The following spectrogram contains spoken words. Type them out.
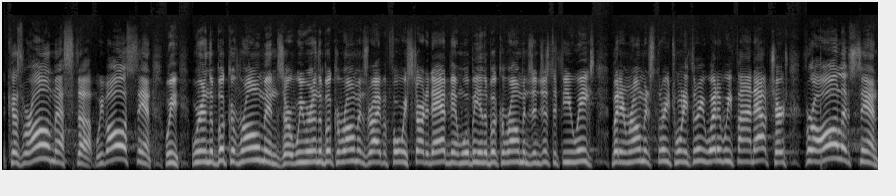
Because we're all messed up. We've all sinned. We, we're in the book of Romans, or we were in the book of Romans right before we started Advent. We'll be in the book of Romans in just a few weeks. But in Romans 3.23, what did we find out, church? For all have sinned.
